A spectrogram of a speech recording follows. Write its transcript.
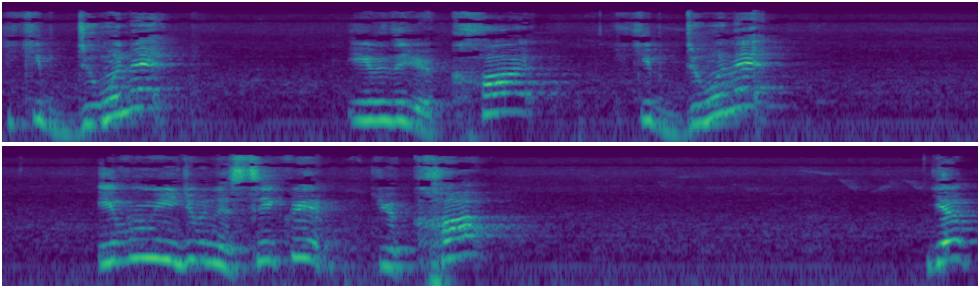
You keep doing it. Even though you're caught, you keep doing it. Even when you're doing a secret, you're caught. Yep.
